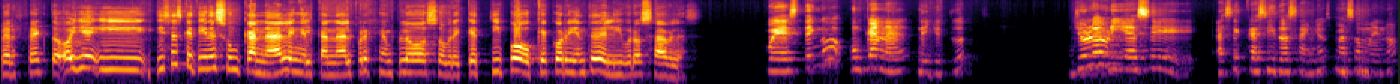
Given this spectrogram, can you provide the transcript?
Perfecto. Oye, y dices que tienes un canal, en el canal, por ejemplo, sobre qué tipo o qué corriente de libros hablas. Pues tengo un canal de YouTube. Yo lo abrí hace, hace casi dos años, más o menos,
